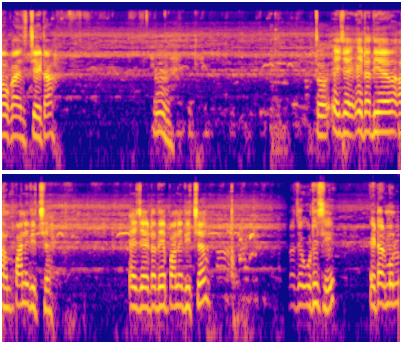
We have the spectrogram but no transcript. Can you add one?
নৌকা এসছে এটা। হুম। তো এই যে এটা দিয়ে পানি দিচ্ছে। এই যে এটা দিয়ে পানি দিচ্ছে। আমরা যে উঠেছি, এটার মূল্য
